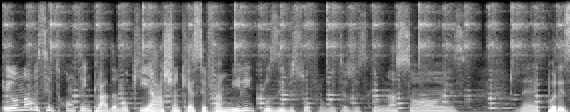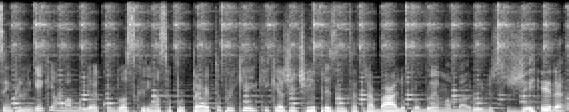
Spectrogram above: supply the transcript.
Eu não me sinto contemplada no que acham que é ser família, inclusive sofro muitas discriminações, né? Por exemplo, ninguém quer uma mulher com duas crianças por perto, porque o que, que a gente representa? Trabalho, problema, barulho, sujeira.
